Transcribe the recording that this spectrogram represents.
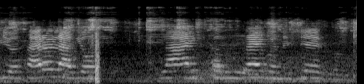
વીડિયો સારો લાગ્યો. લાઈક સબસ્ક્રાઈબ અને શેર કરો.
